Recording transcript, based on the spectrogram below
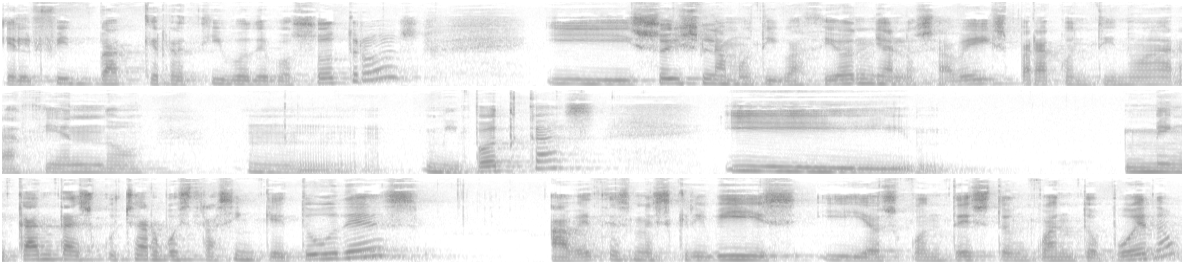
el feedback que recibo de vosotros y sois la motivación, ya lo sabéis, para continuar haciendo mm, mi podcast. Y me encanta escuchar vuestras inquietudes. A veces me escribís y os contesto en cuanto puedo,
